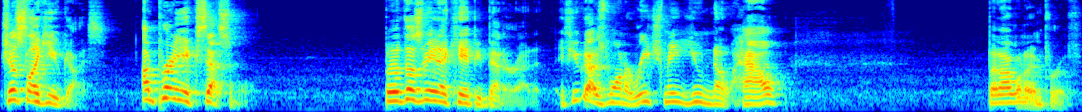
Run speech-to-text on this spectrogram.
Just like you guys. I'm pretty accessible. But it doesn't mean I can't be better at it. If you guys want to reach me, you know how. But I want to improve.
